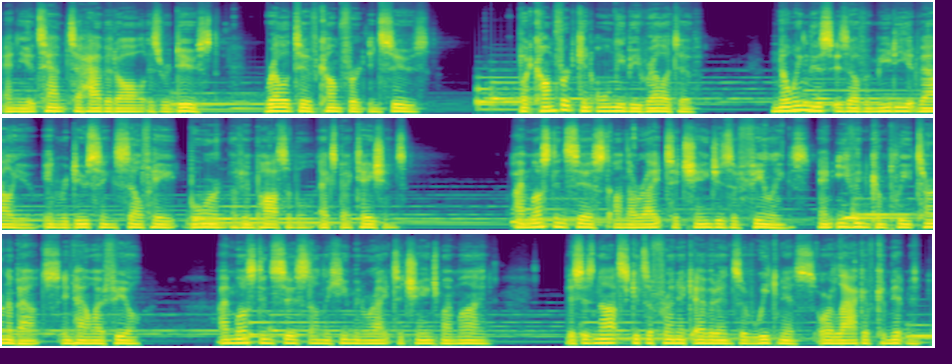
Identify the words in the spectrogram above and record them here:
and the attempt to have it all is reduced, relative comfort ensues. But comfort can only be relative. Knowing this is of immediate value in reducing self hate born of impossible expectations. I must insist on the right to changes of feelings and even complete turnabouts in how I feel. I must insist on the human right to change my mind. This is not schizophrenic evidence of weakness or lack of commitment.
